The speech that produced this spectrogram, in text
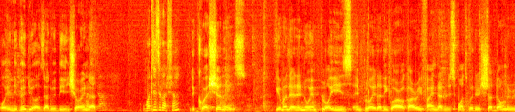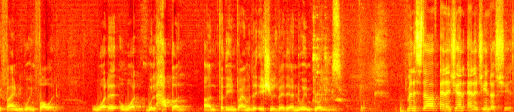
or individuals that will be ensuring that What is the question? the question is, given that there are no employees employed at the Guaracara refinery that are responsible to shut down the refinery going forward, what, uh, what will happen and for the environmental issues where there are no employees? Minister of Energy and Energy Industries.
